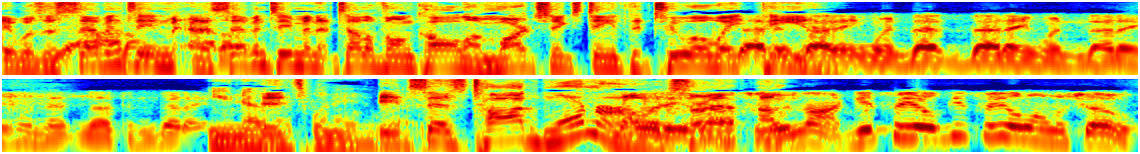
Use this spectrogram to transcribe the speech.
It was a Yeah, 17 don't- I a don't- 17 minute telephone call on March 16th at 2:08 That, that ain't when that that ain't when that ain't when that nothing that ain't. you know It, that's when it was. it says Todd Warner no, on it it, is sir. I'm- absolutely not. Get Phil, get Phil on the show,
